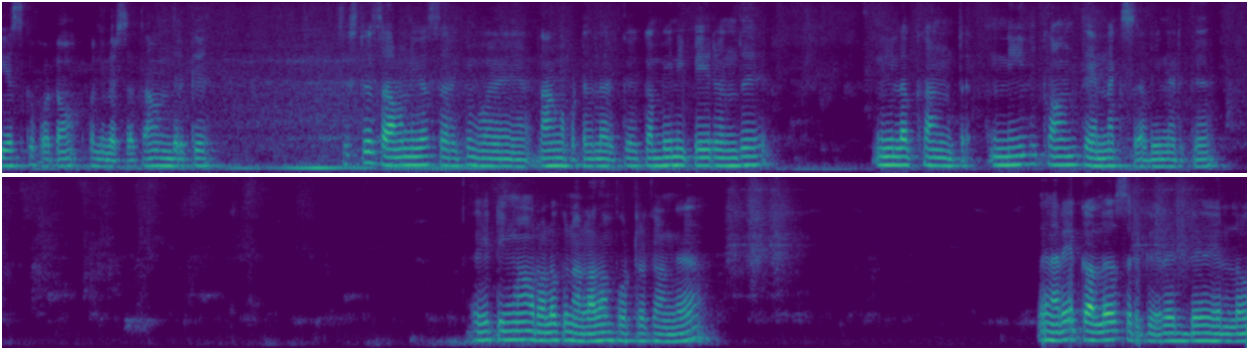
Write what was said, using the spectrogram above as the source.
இயர்ஸ்க்கு போட்டோம். கொஞ்சம் பெருசாக தான் வந்திருக்கு. சிக்ஸ் டு செவன் இயர்ஸ் வரைக்கும் வாங்கப்பட்டதில் இருக்குது கம்பெனி பேர் வந்து நீலகாந்த் நீல்காந்த் என்எக்ஸ் அப்படின்னு இருக்குது ரேட்டிங்லாம் ஓரளவுக்கு நல்லா தான் போட்டிருக்காங்க. நிறைய கலர்ஸ் இருக்குது ரெட்டு எல்லோ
